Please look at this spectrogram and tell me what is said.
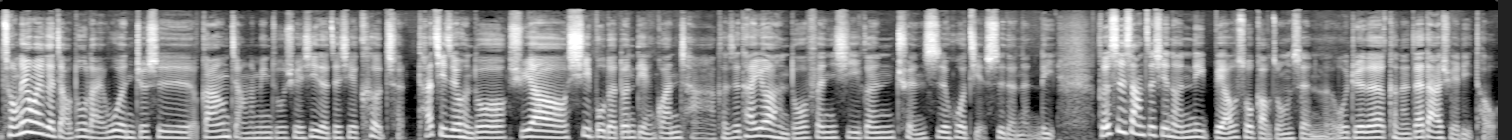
从另外一个角度来问，就是刚刚讲了民族学系的这些课程，它其实有很多需要细部的蹲点观察，可是它又要很多分析跟诠释或解释的能力。可是事实上，这些能力不要说高中生了，我觉得可能。在大学里头，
